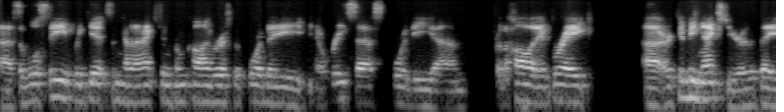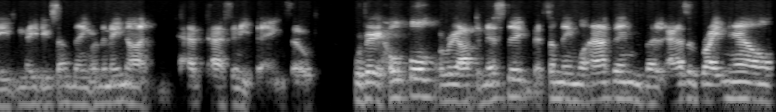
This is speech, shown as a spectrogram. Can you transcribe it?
Uh, so we'll see if we get some kind of action from Congress before they, you know, recess for the um, for the holiday break, uh, or it could be next year that they may do something, or they may not have passed anything. So we're very hopeful, we're very optimistic that something will happen. But as of right now,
